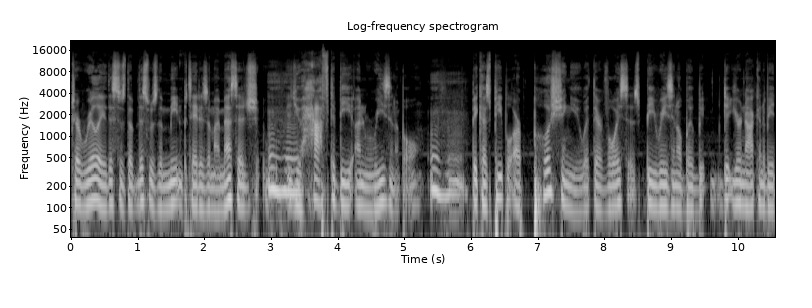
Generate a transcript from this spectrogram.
to really this is the this was the meat and potatoes of my message. Mm-hmm. You have to be unreasonable. Mm-hmm. Because people are pushing you with their voices. Be reasonable. Be, you're not going to be a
